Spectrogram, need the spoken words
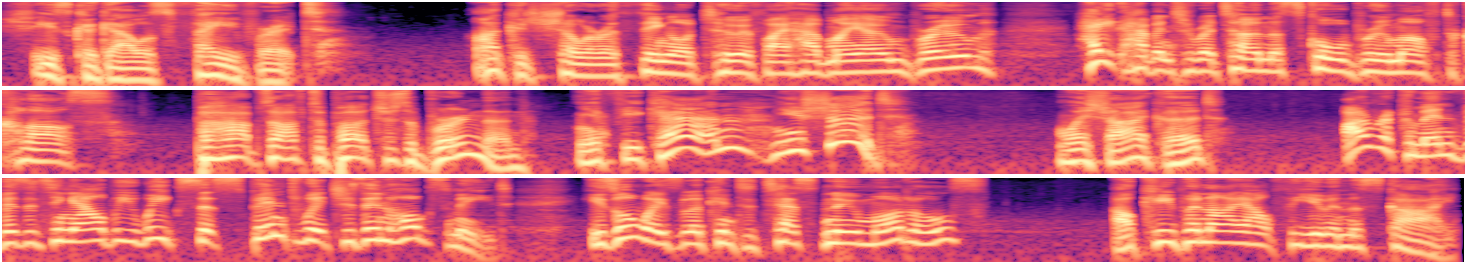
She's Kogawa's favorite. I could show her a thing or two if I had my own broom. Hate having to return the school broom after class. Perhaps I have to purchase a broom then. If you can, you should. Wish I could. I recommend visiting Albie Weekes at Spintwitches in Hogsmeade. He's always looking to test new models. I'll keep an eye out for you in the sky.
